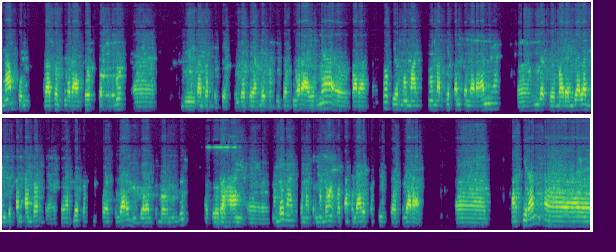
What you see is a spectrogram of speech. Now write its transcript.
menampung ratusan kendaraan truk tersebut uh, di kantor DPRD Provinsi Sulawesi Tenggara. Akhirnya uh, para sopir memarkirkan kendaraannya uh, hingga ke badan jalan di depan kantor DPRD Provinsi Sulawesi Tenggara di Jalan Kebau Minggu, uh, Kelurahan uh, Mandonga, Kecamatan Mandonga, Kota Kendari, Provinsi Sulawesi Tenggara. Uh, parkiran uh,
